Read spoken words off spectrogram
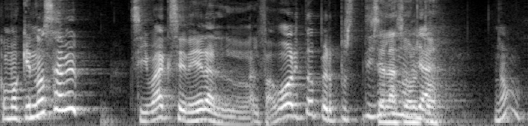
como que no sabe si va a acceder al, al favor y todo, pero pues dice, Se la "Bueno, ya", soltó. ¿no?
